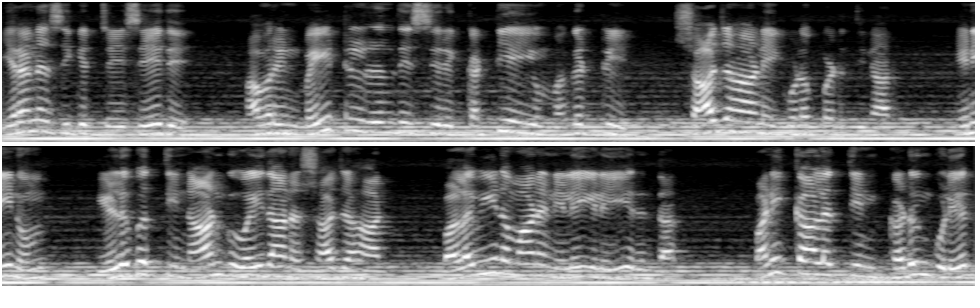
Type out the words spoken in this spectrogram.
இரண சிகிச்சை செய்து அவரின் வயிற்றிலிருந்து சிறு கட்டியையும் அகற்றி ஷாஜஹானை குணப்படுத்தினார். எனினும் எழுபத்தி நான்கு வயதான ஷாஜஹான் பலவீனமான நிலையிலேயே இருந்தார். பனிக்காலத்தின் கடுங்குளிர்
